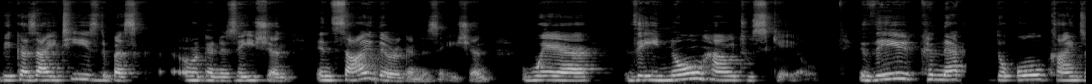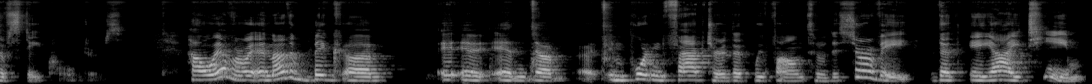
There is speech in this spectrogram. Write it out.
because IT is the best organization inside the organization where they know how to scale. They connect to all kinds of stakeholders. However, another big um, and uh, important factor that we found through the survey that AI team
